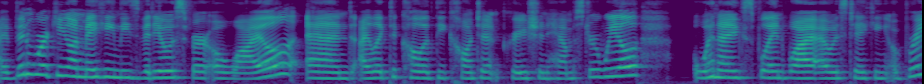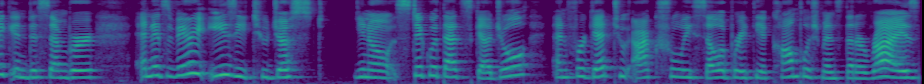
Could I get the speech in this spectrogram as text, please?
I've been working on making these videos for a while, and I like to call it the content creation hamster wheel when I explained why I was taking a break in December. And it's very easy to just you know, stick with that schedule and forget to actually celebrate the accomplishments that arise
